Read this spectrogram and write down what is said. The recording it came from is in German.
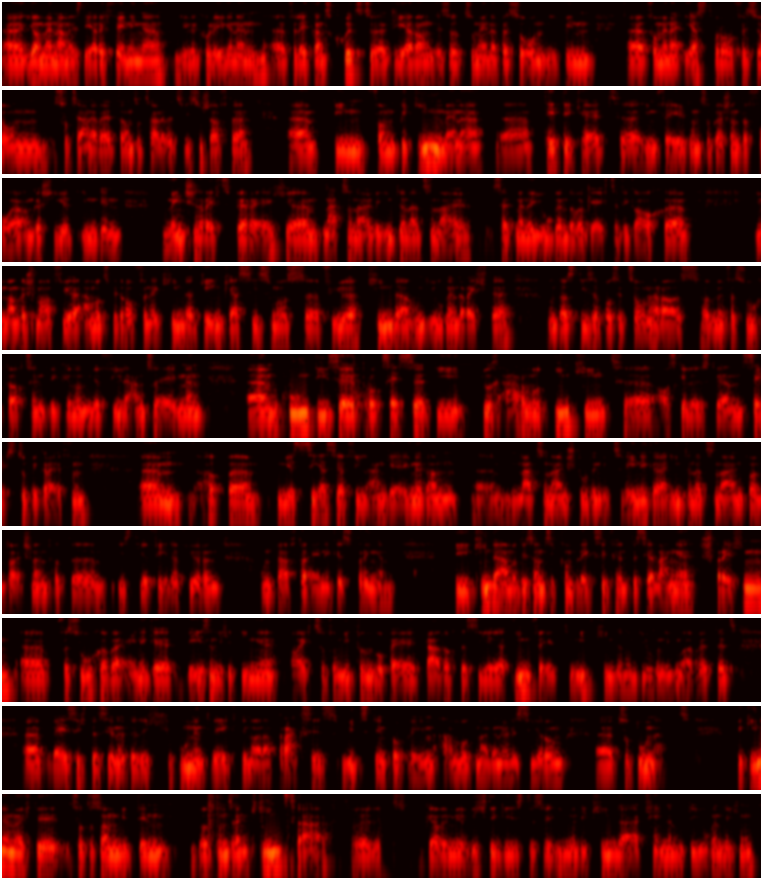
Äh, ja, mein Name ist Erich Fenninger, liebe Kolleginnen. Vielleicht ganz kurz zur Erklärung, also zu meiner Person. Ich bin von meiner Erstprofession Sozialarbeiter und Sozialarbeitswissenschaftler, bin von Beginn meiner Tätigkeit im Feld und sogar schon davor engagiert in den Menschenrechtsbereich, äh, national wie international, seit meiner Jugend, aber gleichzeitig auch äh, im Engagement für armutsbetroffene Kinder, gegen Klassismus, äh, für Kinder- und Jugendrechte. Und aus dieser Position heraus haben wir versucht auch zu entwickeln und mir viel anzueignen, ähm, um diese Prozesse, die durch Armut im Kind äh, ausgelöst werden, selbst zu begreifen ähm, habe äh, mir sehr, sehr viel angeeignet an äh, nationalen Studien, gibt es weniger, internationalen, vor allem Deutschland hat, äh, ist hier federführend und darf da einiges bringen. Die Kinderarmut ist an sich komplex, ich könnte sehr lange sprechen, äh, versuche aber einige wesentliche Dinge euch zu vermitteln, wobei dadurch, dass ihr im Feld mit Kindern und Jugendlichen arbeitet, weiß ich, dass ihr natürlich unentwegt in eurer Praxis mit dem Problem Armut, Marginalisierung äh, zu tun habt. Beginnen möchte ich sozusagen mit dem, was uns ein Kind sagt, weil es, glaube mir wichtig ist, dass wir immer die Kinder erkennen und die Jugendlichen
